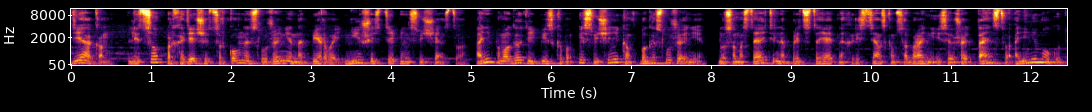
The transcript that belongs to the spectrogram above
Диакон – лицо, проходящее церковное служение на первой, низшей степени священства. Они помогают епископам и священникам в богослужении, но самостоятельно предстоять на христианском собрании и совершать таинства они не могут.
